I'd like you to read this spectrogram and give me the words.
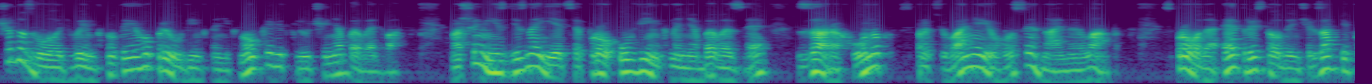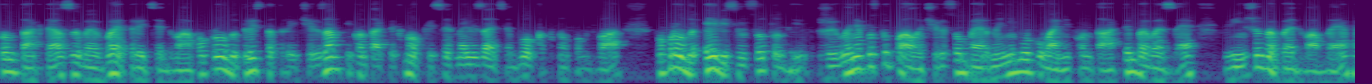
що дозволить вимкнути його при увімкненні кнопки відключення БВ2. Машиніст дізнається про увімкнення БВЗ за рахунок спрацювання його сигнальної лампи. З провода Е301 через замки контакти АЗВ В32 по проводу 303 через замки контакти кнопки сигналізація блока кнопок 2 по проводу Е801 живлення поступало через обернені блокувальні контакти БВЗ, він же ББ2Б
